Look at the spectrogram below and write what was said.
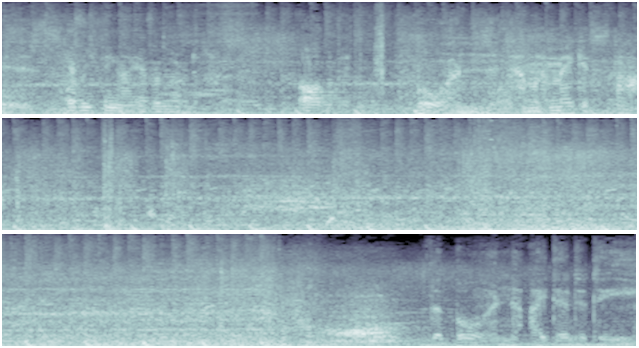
is Everything I ever learned. All of it. born. I'm going to make it stop. The Bourne Identity.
